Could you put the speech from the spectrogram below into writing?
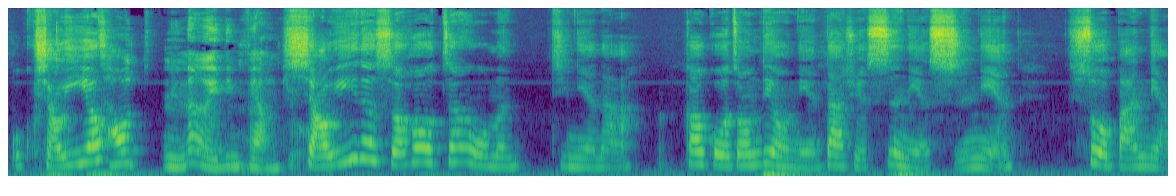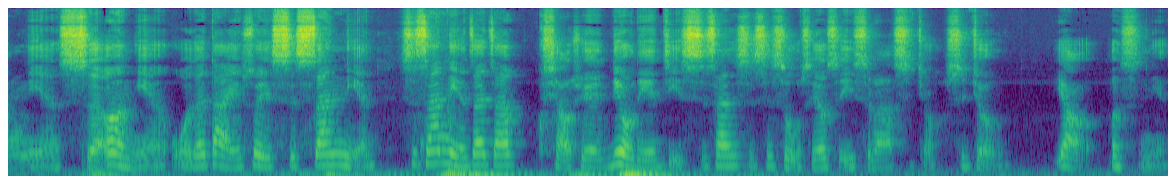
我小一哦，超你那个一定非常久。小一的时候，这样我们几年啊？高国中六年，大学四年，十年。硕班两年，十二年，我在大一岁十三年，十三年再加小学六年级，十三、十四、十五、十六、十一、十八、十九、十九，要二十年，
